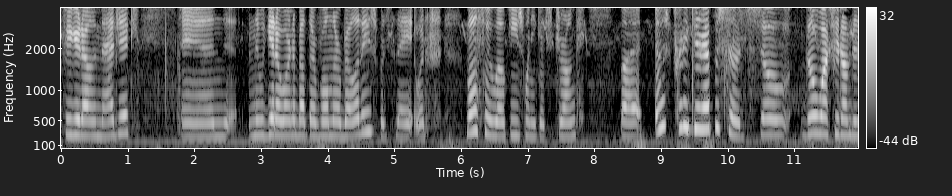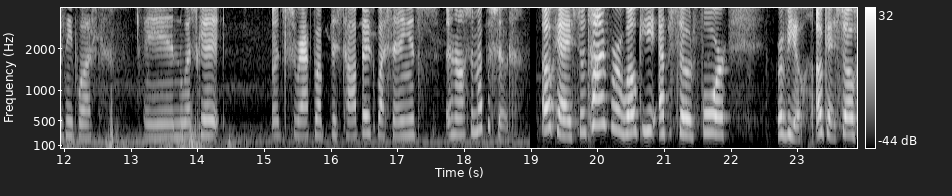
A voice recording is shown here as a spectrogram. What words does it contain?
figured out magic. And, and then we get to learn about their vulnerabilities which they which mostly Loki's when he gets drunk. But it was pretty good episodes so go watch it on Disney Plus. And let's get let's wrap up this topic by saying it's an awesome episode. Okay, so time for Loki episode 4 review. Okay, so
